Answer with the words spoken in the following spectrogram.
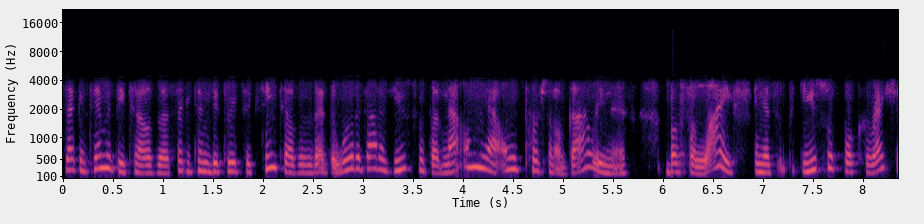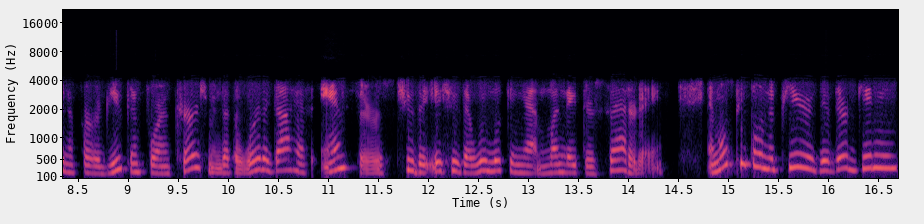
Second Timothy tells us, Second Timothy three sixteen tells us that the Word of God is useful for not only our own personal godliness, but for life, and it's useful for correction and for rebuke and for encouragement. That the Word of God has answers to the issues that we're looking at Monday through Saturday. And most people in the pews, if they're getting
